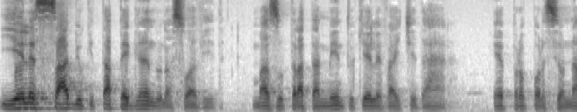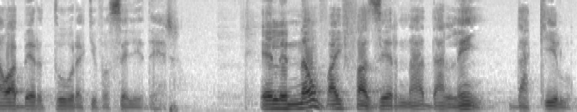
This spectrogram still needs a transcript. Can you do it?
E ele sabe o que está pegando na sua vida. Mas o tratamento que ele vai te dar é proporcional à abertura que você lhe der. Ele não vai fazer nada além daquilo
